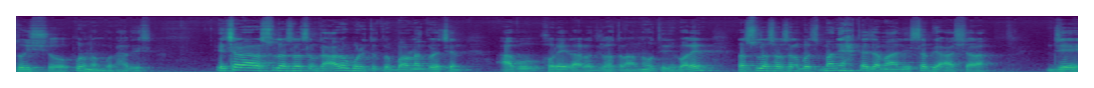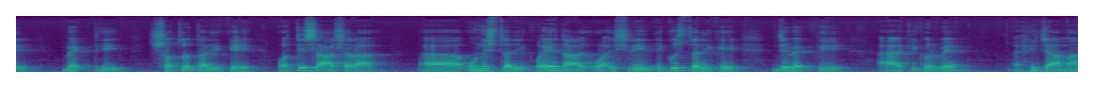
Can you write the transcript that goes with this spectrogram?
দুইশো পনেরো নম্বর হাদিস। এছাড়া রাসুল্লাহ সাল্লাম আরও বর্ণিত বর্ণনা করেছেন আবু হরেরা রাদিল্লাহ আনহু। তিনি বলেন রাসুল্লাহ সাল্লাম বলছেন মানে এহতাজামা আলী সাবে আশারা যে ব্যক্তি সতেরো তারিখে অতিসা আশারা উনিশ তারিখ, ওয়েহদা ও ইশরিন একুশ তারিখে যে ব্যক্তি কি করবে? হিজামা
